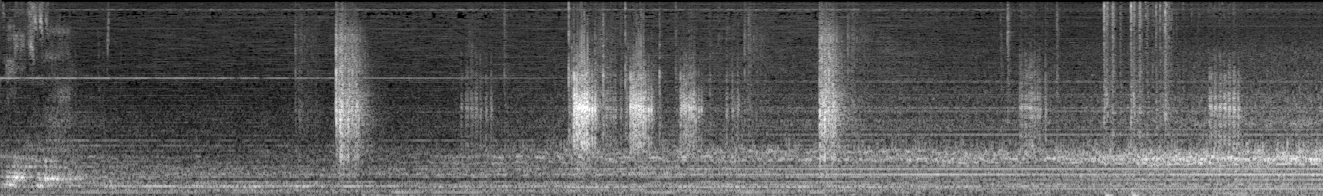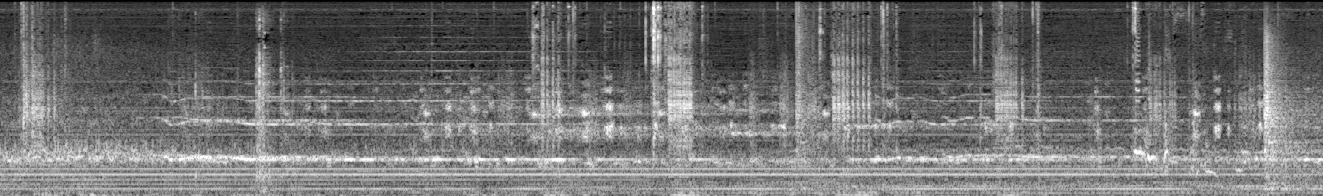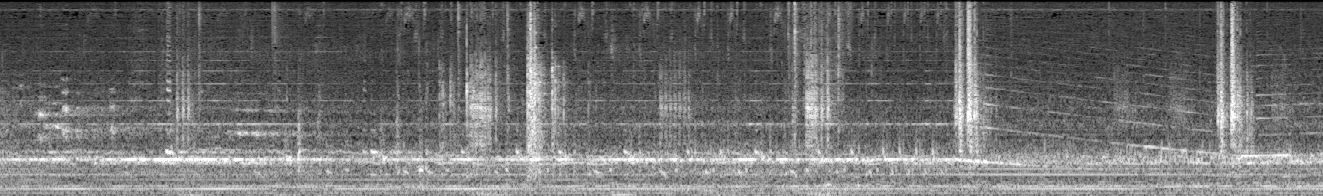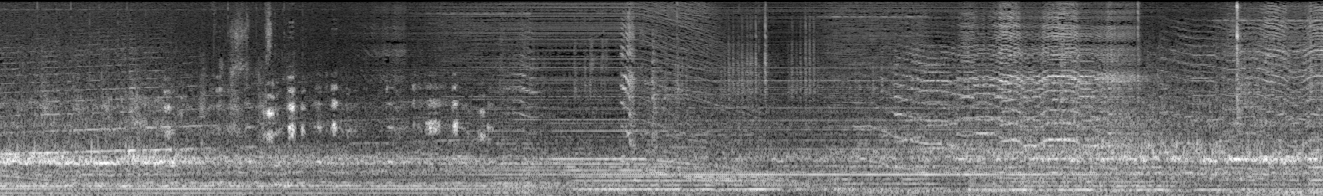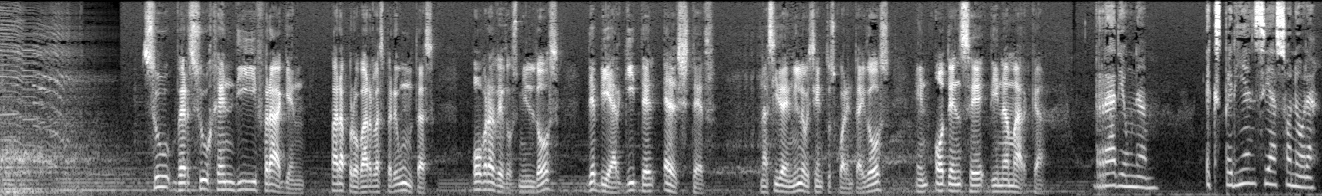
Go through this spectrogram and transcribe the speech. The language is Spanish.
Please. Su Versuchen Fragen, para probar las preguntas, obra de 2002 de Birgitte Elstedt, nacida en 1942 en Odense, Dinamarca. Radio UNAM, experiencia sonora.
